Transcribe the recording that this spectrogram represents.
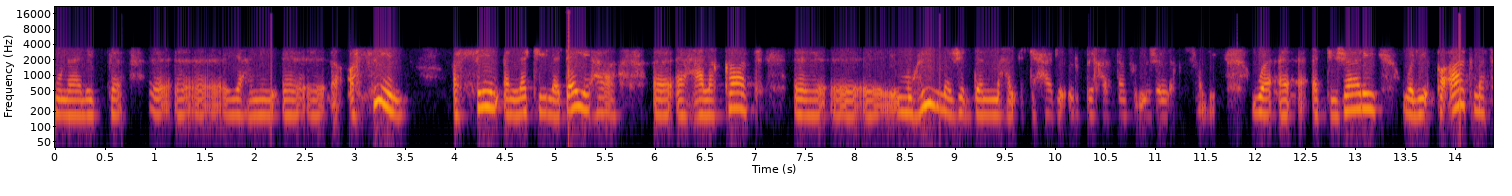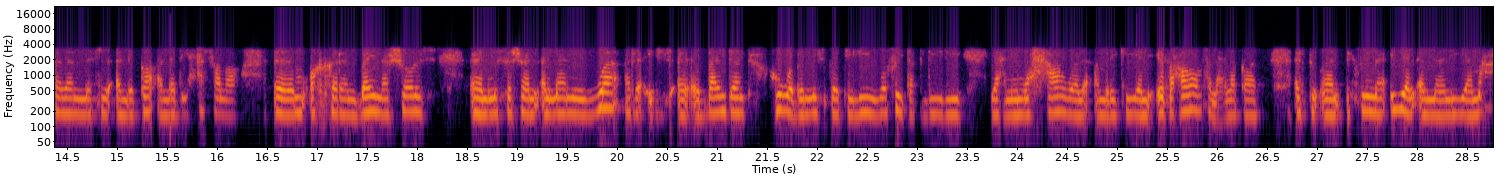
هنالك يعني الصين الصين التي لديها علاقات مهمة جدا مع الاتحاد الأوروبي خاصة في المجال الاقتصادي والتجاري ولقاءات مثلا مثل اللقاء الذي حصل مؤخرا بين شولز المستشار الألماني والرئيس بايدن. هو بالنسبة لي وفي تقديري يعني محاولة أمريكية لإضعاف العلاقات الثنائية الألمانية مع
